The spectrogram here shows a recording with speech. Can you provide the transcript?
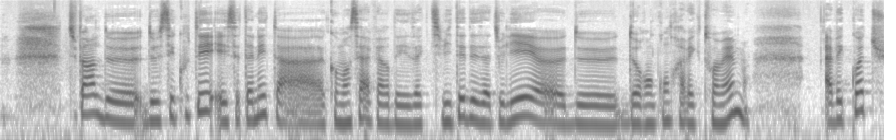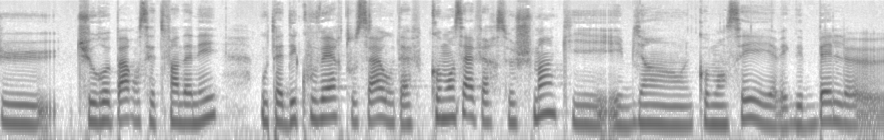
tu parles de, de s'écouter et cette année, tu as commencé à faire des activités, des ateliers euh, de, de rencontres avec toi-même. Avec quoi tu, tu repars en cette fin d'année où tu as découvert tout ça, où tu as commencé à faire ce chemin qui est bien commencé et avec des belles, euh,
